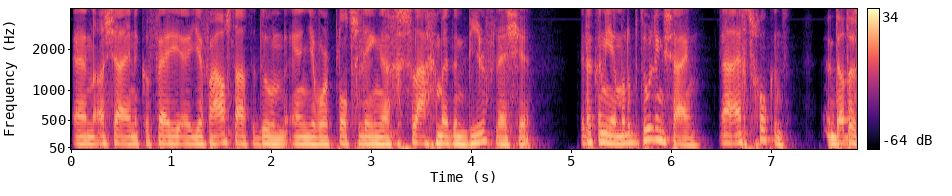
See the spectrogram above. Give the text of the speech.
En als jij in een café je verhaal staat te doen en je wordt plotseling geslagen met een bierflesje, dat kan niet helemaal de bedoeling zijn. Ja, echt schokkend. Dat is,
